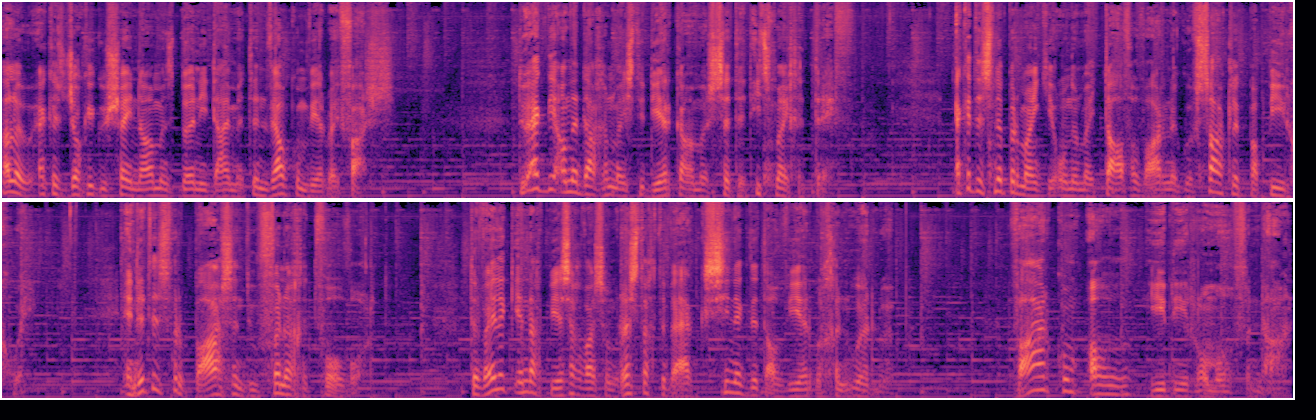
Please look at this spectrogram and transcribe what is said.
Hallo, ek is Jockey Gouchee namens Bernie Diamond en welkom weer by Vars. Toe ek die ander dag in my studeerkamer sit, het iets my getref. Ek het 'n snippermandjie onder my tafel waarin ek hoofsaaklik papier gooi. En dit is verbasend hoe vinnig dit vol word. Terwyl ek eendag besig was om rustig te werk, sien ek dit alweer begin oorloop. Waar kom al hierdie rommel vandaan?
